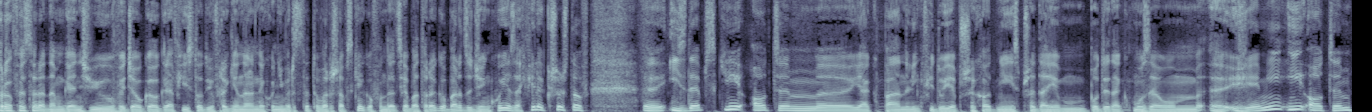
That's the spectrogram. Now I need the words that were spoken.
Profesor Adam Gędził, Wydział Geografii i Studiów Regionalnych Uniwersytetu Warszawskiego, Fundacja Batorego. Bardzo dziękuję. Za chwilę Krzysztof e, Izdebski o tym, e, jak pan likwiduje przychodnie i sprzedaje budynek Muzeum e, Ziemi i o tym,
